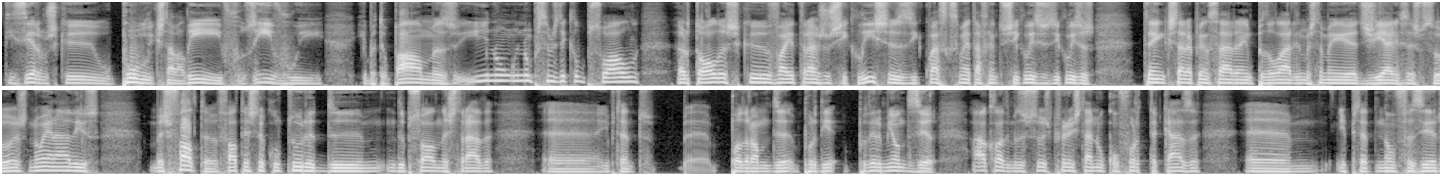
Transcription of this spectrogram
dizermos que o público estava ali fusivo e, e bateu palmas e não, não percebemos daquele pessoal artolas que vai atrás dos ciclistas e quase que se mete à frente dos ciclistas, os ciclistas têm que estar a pensar em pedalar mas também a desviarem-se das pessoas, não é nada disso. Mas falta, falta esta cultura de, de pessoal na estrada uh, e portanto poderão poder-me dizer ah Cláudio, mas as pessoas preferem estar no conforto da casa uh, e portanto não fazer,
